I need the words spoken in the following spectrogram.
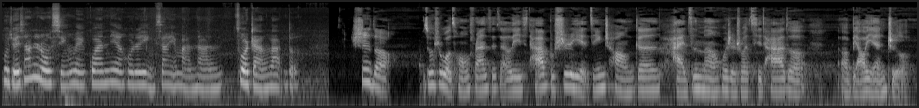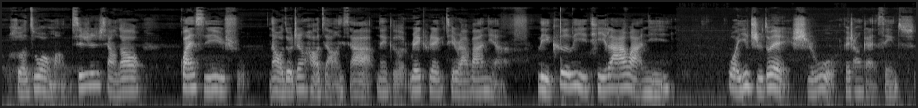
我觉得像这种行为观念或者影像也蛮难做展览的。是的，就是我从 Francis Alice，他不是也经常跟孩子们或者说其他的呃表演者合作吗？其实想到关系艺术。那我就正好讲一下那个 Rikrik Tiravania，里克利提拉瓦尼。我一直对食物非常感兴趣，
